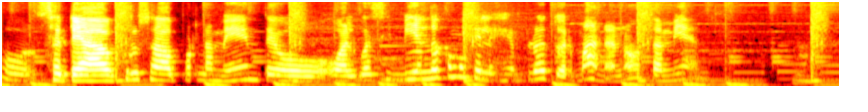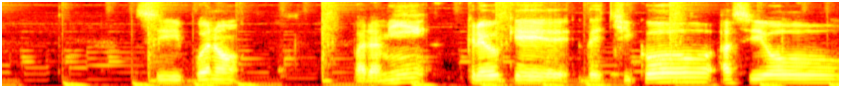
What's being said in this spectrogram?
¿O se te ha cruzado por la mente o, o algo así? Viendo como que el ejemplo de tu hermana, ¿no? También. Sí, bueno, para mí creo que de chico ha sido,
